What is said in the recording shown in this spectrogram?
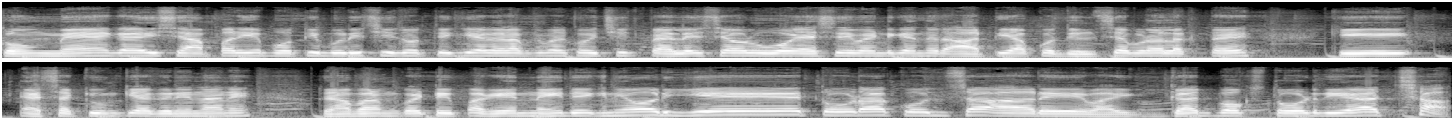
तो मैं गई यहाँ पर ये बहुत ही बुरी चीज़ होती है कि अगर आपके पास कोई चीज़ पहले से और वो ऐसे इवेंट के अंदर आती है, आपको दिल से बुरा लगता है कि ऐसा क्यों किया गरीना ने तो यहाँ पर हमको टिप अगेन नहीं देखनी और ये तोड़ा कौन सा? अरे भाई गट बॉक्स तोड़ दिया है। अच्छा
